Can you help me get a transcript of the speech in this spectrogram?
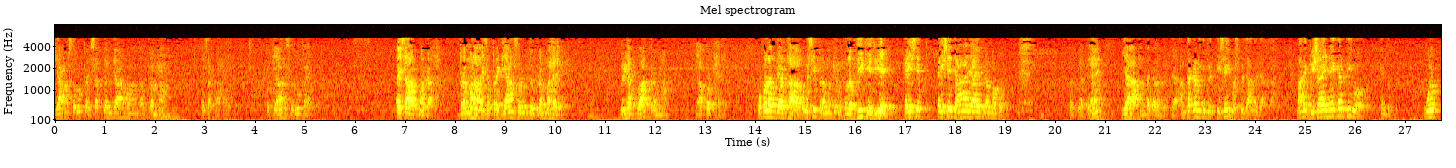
ज्ञान स्वरूप है, सत्यम ज्ञान अनंतम ब्रह्म ऐसा कहा है। वो ज्ञान स्वरूप है। ऐसा आत्मा का ब्रह्म ऐसा प्रज्ञान स्वरूप जो ब्रह्म है बृहत्वाद ब्रह्म, व्यापक है। उपलब्ध अर्था उसी ब्रह्म की उपलब्धि के लिए कैसे कैसे जाना जाए ब्रह्म को? तब कहते हैं यह अंतकरण वृत्ति। अंतकरण की वृत्ति से ही उसको जाना जाता है। माने विषय नहीं करती वो, किंतु वो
